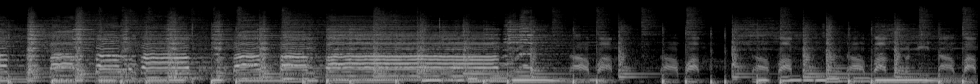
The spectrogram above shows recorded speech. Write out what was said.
มปามปามปามปามปามปามตาปามตาปามตาปามตาปามปฏิตาปาม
